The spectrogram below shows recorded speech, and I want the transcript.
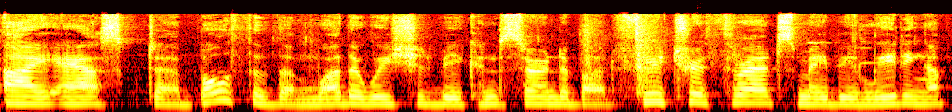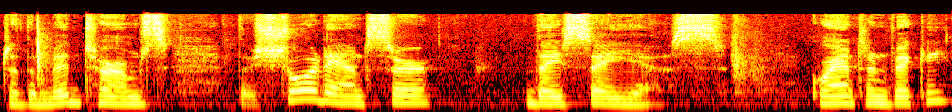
I asked uh, both of them whether we should be concerned about future threats, maybe leading up to the midterms. The short answer, they say yes. Grant and Vicki?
